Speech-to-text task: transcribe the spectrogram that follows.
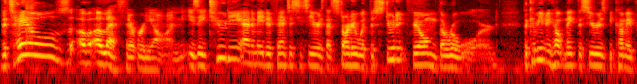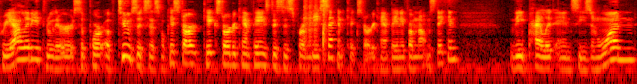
The Tales of Alethrion is a 2D animated fantasy series that started with the student film The Reward. The community helped make the series become a reality through their support of two successful Kickstarter campaigns. This is from the second Kickstarter campaign, if I'm not mistaken. The pilot and season one.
